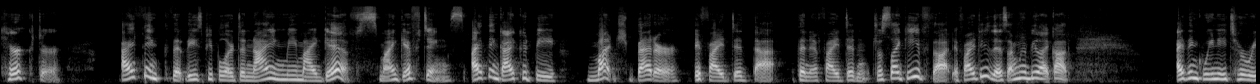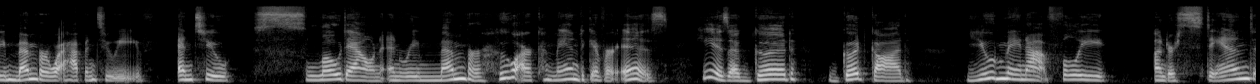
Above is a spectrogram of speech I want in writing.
character. I think that these people are denying me my gifts, my giftings. I think I could be much better if I did that than if I didn't. Just like Eve thought, if I do this, I'm going to be like God. I think we need to remember what happened to Eve and to slow down and remember who our command giver is. He is a good, good God. You may not fully understand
